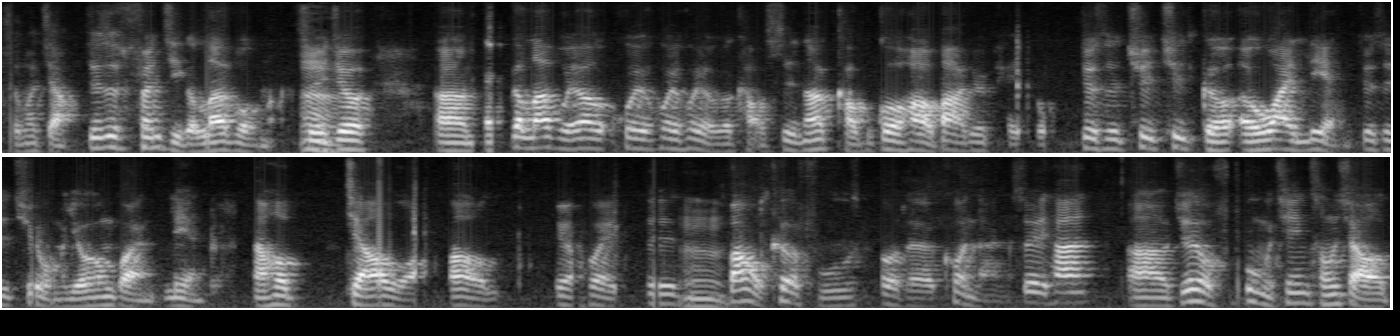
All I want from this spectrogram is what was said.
怎么讲？就是分几个 level 嘛，所以就呃每个 level 要会会会有个考试，然后考不过的话，我爸就会陪我，就是去去隔额外练，就是去我们游泳馆练，然后。教我，帮我学会，就是帮我克服所有的困难。所以他啊，觉得我父母亲从小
